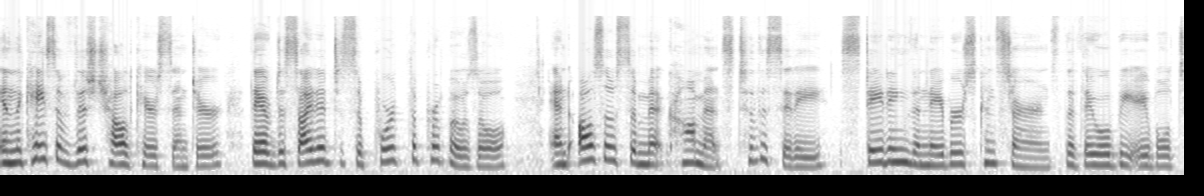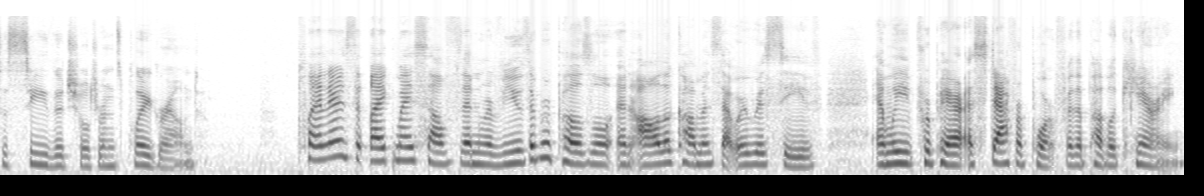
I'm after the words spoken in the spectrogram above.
In the case of this child care center, they have decided to support the proposal and also submit comments to the city stating the neighbors' concerns that they will be able to see the children's playground. Planners like myself then review the proposal and all the comments that we receive, and we prepare a staff report for the public hearing.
